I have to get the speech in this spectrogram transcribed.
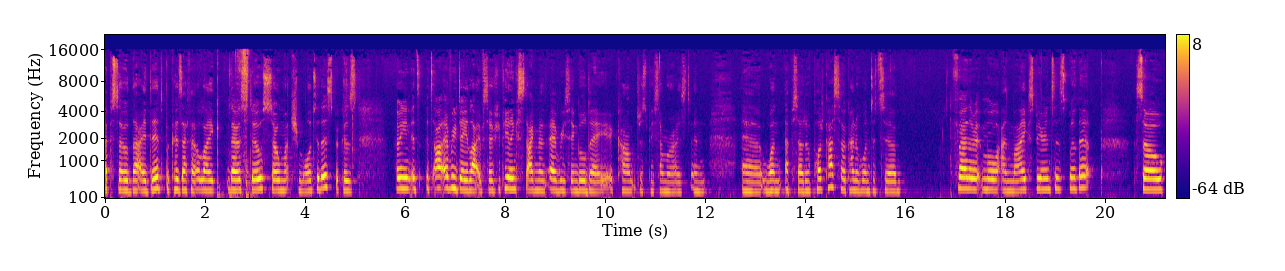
episode that I did because I felt like there is still so much more to this. Because, I mean, it's it's our everyday life. So, if you're feeling stagnant every single day, it can't just be summarized in uh, one episode of podcast. So, I kind of wanted to further it more and my experiences with it. So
